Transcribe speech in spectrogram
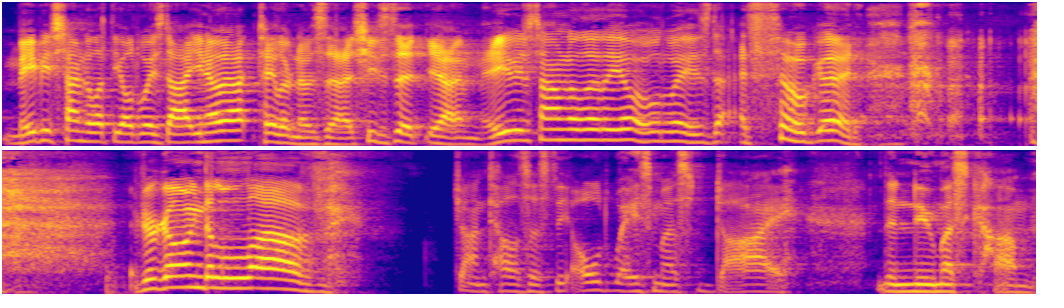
Maybe It's Time to Let the Old Ways Die. You know that? Taylor knows that. She said, Yeah, maybe it's time to let the old ways die. It's so good. if you're going to love, John tells us the old ways must die, the new must come.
